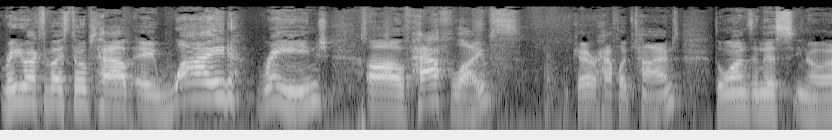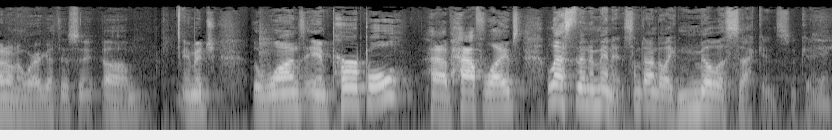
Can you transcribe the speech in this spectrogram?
radioactive isotopes have a wide range of half-lives. okay, or half-life times. The ones in this, you know, I don't know where I got this um, image. The ones in purple have half-lives less than a minute, some down to like milliseconds, okay?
